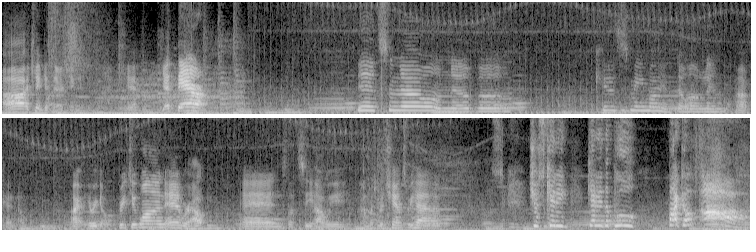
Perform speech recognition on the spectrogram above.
Uh, I can't get there. I can't get there. I can't get there! It's now or never. Kiss me, my darling. Okay, no. Alright, here we go. Three, two, one, and we're out. And let's see how we, how much of a chance we have. Just kidding! Get in the pool! Michael! Ah!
